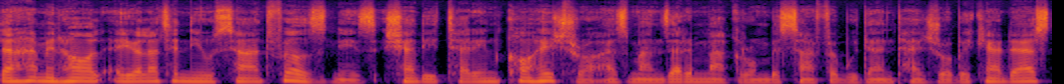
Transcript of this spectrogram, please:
در همین حال ایالت نیو ساوت فیلز نیز شدیدترین کاهش را از منظر مقرون به صرف بودن تجربه کرده است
